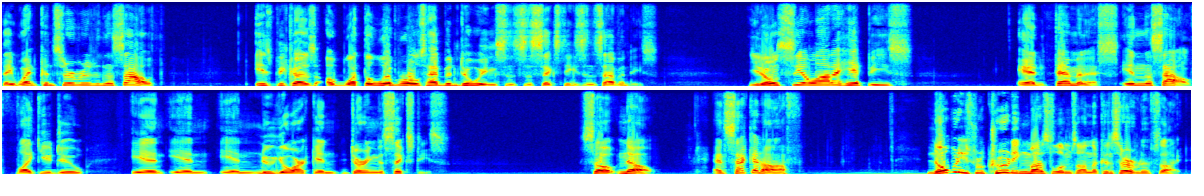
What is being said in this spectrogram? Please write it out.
they went conservative in the South is because of what the liberals have been doing since the 60s and 70s. You don't see a lot of hippies and feminists in the South like you do in in in New York and during the 60s. So, no. And second off, nobody's recruiting Muslims on the conservative side.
